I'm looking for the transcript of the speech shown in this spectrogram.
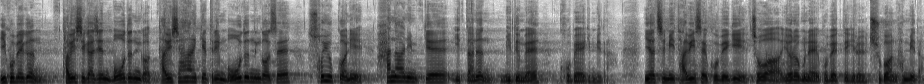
이 고백은 다윗이 가진 모든 것, 다윗이 하나님께 드린 모든 것의 소유권이 하나님께 있다는 믿음의 고백입니다. 이 아침 이 다윗의 고백이 저와 여러분의 고백되기를 축원합니다.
